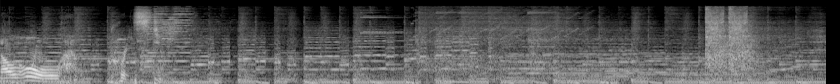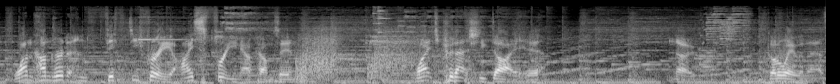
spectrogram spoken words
Null All, Priest. One hundred and fifty-three. Ice free now comes in. White could actually die here. No, got away with that.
